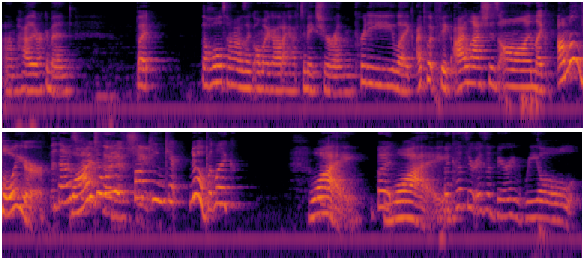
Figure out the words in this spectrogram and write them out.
Um, highly recommend. But the whole time I was like, oh my god, I have to make sure I'm pretty. Like I put fake eyelashes on. Like I'm a lawyer. But that was Why do I fucking care? No, but like, why? But why? because there is a very real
